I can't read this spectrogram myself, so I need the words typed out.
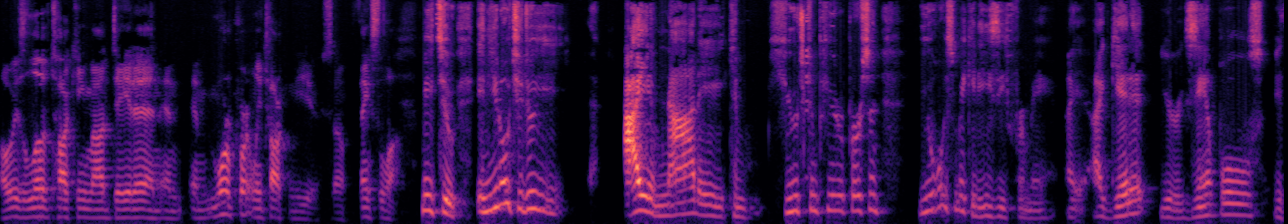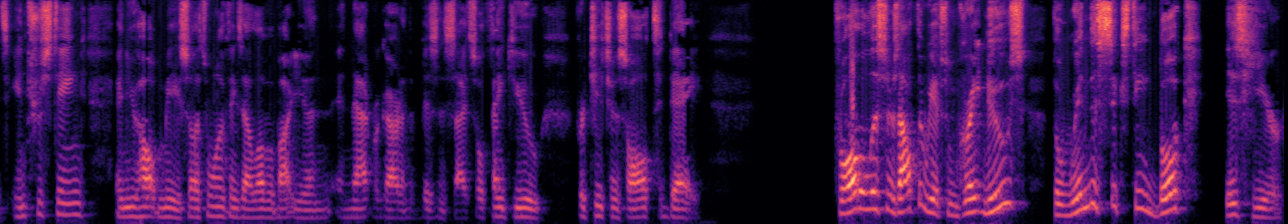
always love talking about data and, and and more importantly talking to you. So thanks a lot. Me too. And you know what you do? I am not a com- huge computer person. You always make it easy for me. I, I get it. Your examples, it's interesting, and you help me. So that's one of the things I love about you in, in that regard on the business side. So thank you for teaching us all today. For all the listeners out there, we have some great news. The Win the 16 book is here.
